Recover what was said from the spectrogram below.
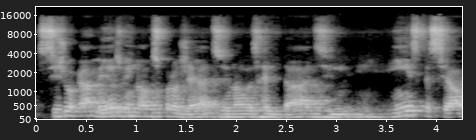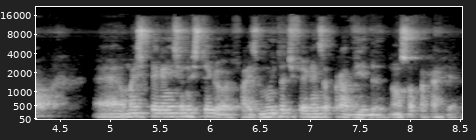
se jogar mesmo em novos projetos, em novas realidades, em, em especial é, uma experiência no exterior. Faz muita diferença para a vida, não só para a carreira.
